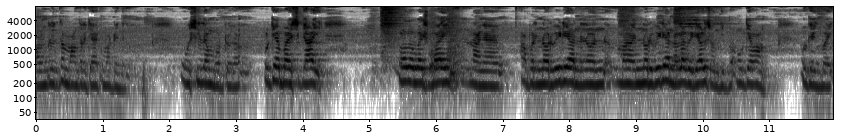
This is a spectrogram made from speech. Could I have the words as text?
அவங்களுக்கு தான் மாத்திரை கேட்க மாட்டேங்குது. ஊசி தான் போட்டிருக்கேன் ஓகே பாய்ஸ் காய் ஓகே பாய்ஸ் பாய் நாங்கள் அப்புறம் இன்னொரு வீடியோ இன்னொரு வீடியோ நல்ல வீடியோவில் சந்திப்போம். ஓகேவா ஓகேங்க பாய்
